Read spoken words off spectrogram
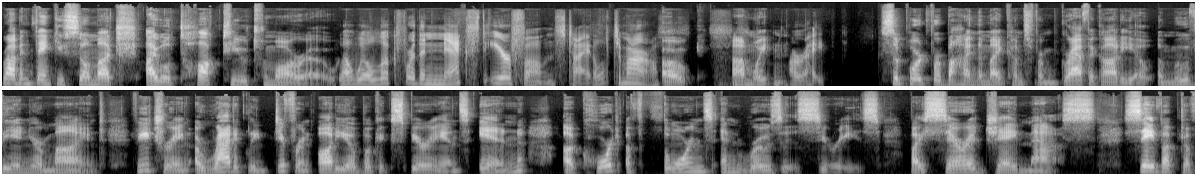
Robin, thank you so much. I will talk to you tomorrow. Well, we'll look for the next earphones title tomorrow. Oh, I'm waiting. All right. Support for Behind the Mic comes from Graphic Audio, a movie in your mind, featuring a radically different audiobook experience in A Court of Thorns and Roses series by Sarah J. Maas. Save up to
